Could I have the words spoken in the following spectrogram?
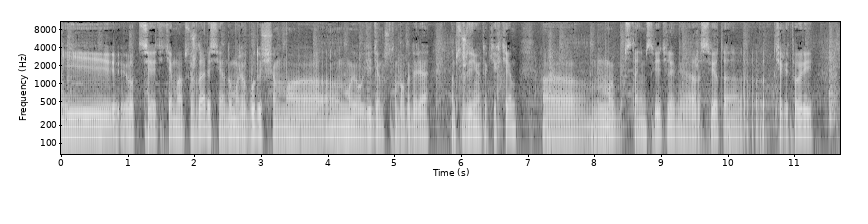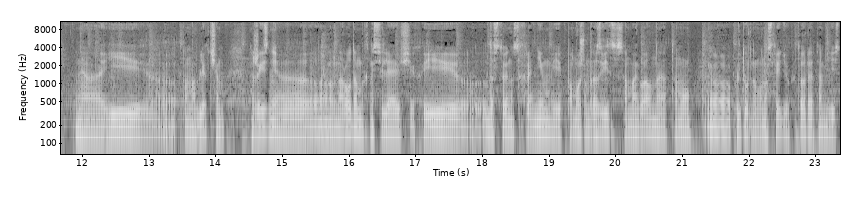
И вот все эти темы обсуждались, и я думаю, в будущем э, мы увидим, что благодаря обсуждению таких тем э, мы станем свидетелями рассвета э, территорий, и э, там облегчим жизнь э, народам их населяющих и достойно сохраним и поможем развиться, самое главное, тому культурному наследию, которое там есть.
